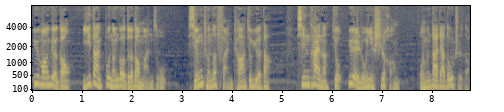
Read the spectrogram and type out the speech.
欲望越高，一旦不能够得到满足，形成的反差就越大，心态呢就越容易失衡。我们大家都知道，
